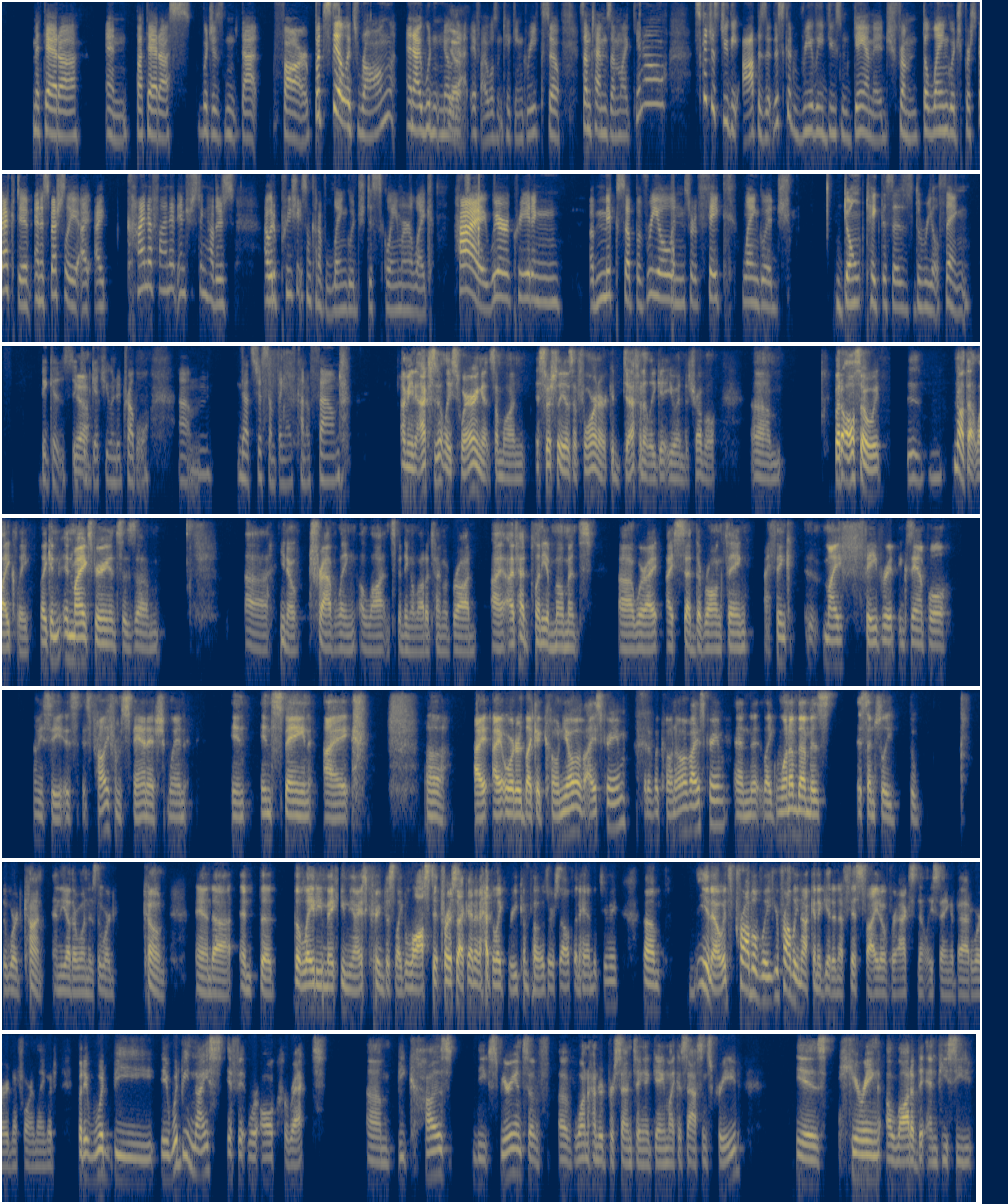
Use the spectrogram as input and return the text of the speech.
metera and pateras, which isn't that far, but still it's wrong. And I wouldn't know yeah. that if I wasn't taking Greek. So sometimes I'm like, you know, this could just do the opposite. This could really do some damage from the language perspective. And especially, I, I kind of find it interesting how there's, I would appreciate some kind of language disclaimer like, hi, we're creating a mix up of real and sort of fake language. Don't take this as the real thing because it yeah. could get you into trouble. Um, that's just something I've kind of found. I mean, accidentally swearing at someone, especially as a foreigner, could definitely get you into trouble. Um, but also, it is not that likely. Like in, in my experience as, um, uh, you know, traveling a lot and spending a lot of time abroad, I, I've had plenty of moments uh, where I, I said the wrong thing. I think my favorite example, let me see, is, is probably from Spanish when in in Spain, I uh, I I ordered like a coño of ice cream instead of a cono of ice cream, and it, like one of them is essentially the the word cunt, and the other one is the word cone, and uh, and the the lady making the ice cream just like lost it for a second and had to like recompose herself and hand it to me. Um, you know, it's probably you're probably not going to get in a fist fight over accidentally saying a bad word in a foreign language but it would be it would be nice if it were all correct um, because the experience of of 100%ing a game like Assassin's Creed is hearing a lot of the NPC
